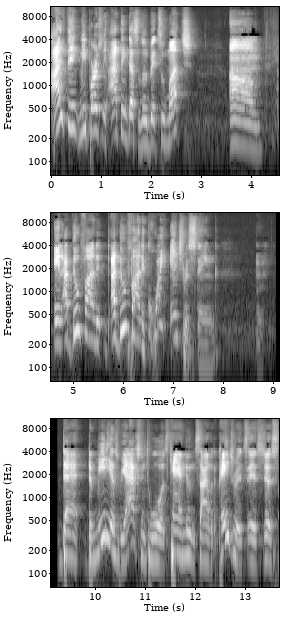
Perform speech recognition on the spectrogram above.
I think me personally, I think that's a little bit too much. Um and I do find it I do find it quite interesting that the media's reaction towards Cam Newton signing with the Patriots is just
